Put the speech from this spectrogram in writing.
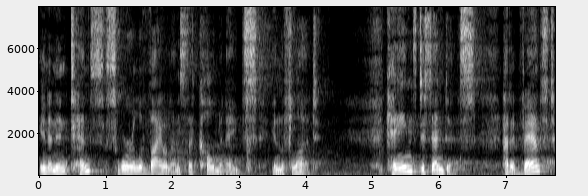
in an intense swirl of violence that culminates in the flood. Cain's descendants had advanced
